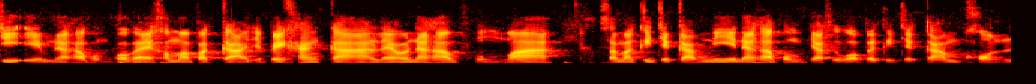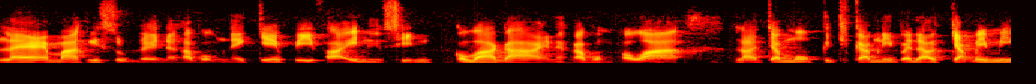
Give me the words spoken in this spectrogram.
GM นะครับผมก็ได้เข้ามาประกาศจะเป็นทางการแล้วนะครับ ผมว่าสมากิจกรรมนี้นะครับ ผมจะถือว่าเป็นกิจกรรมขอนแรมากที่สุดเลยนะครับ ผมในเกมฟรีไฟหนึ่งชิ้นก็ว่าได้นะครับ ผมเพราะว่าหลังจากหมดกิจกรรมนี้ไปแล้วจะไม่มี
